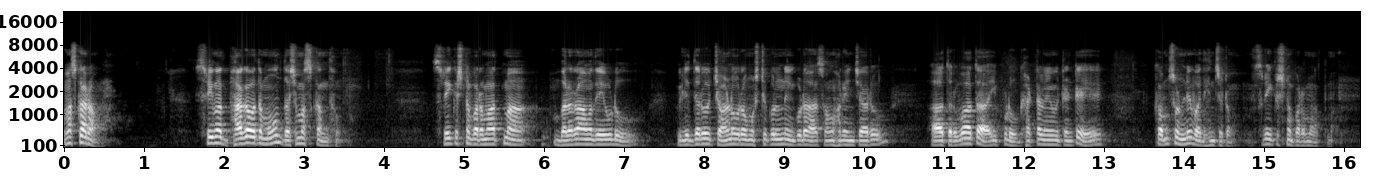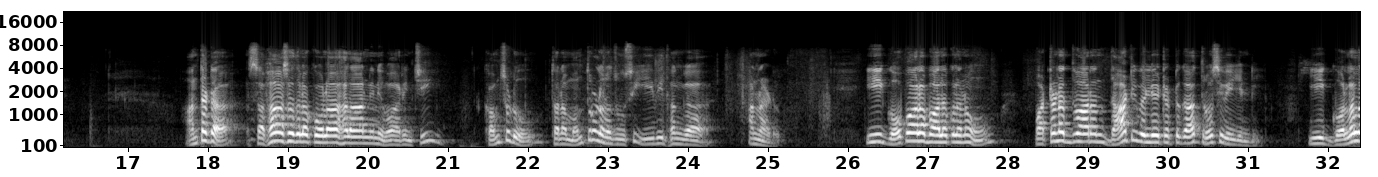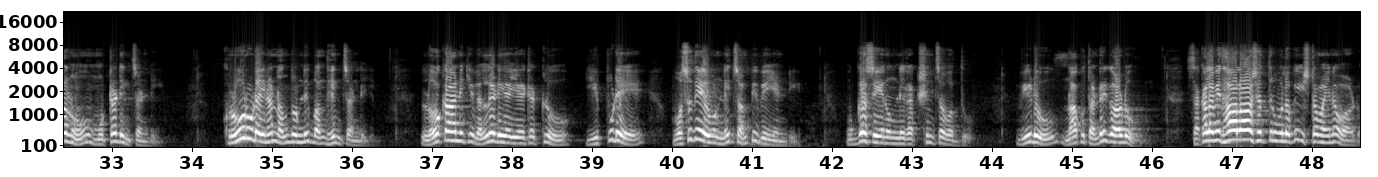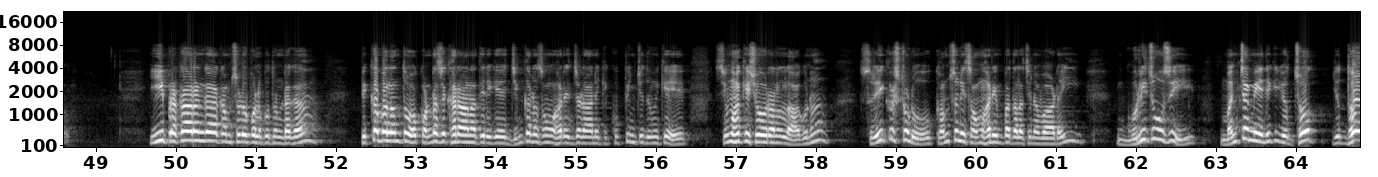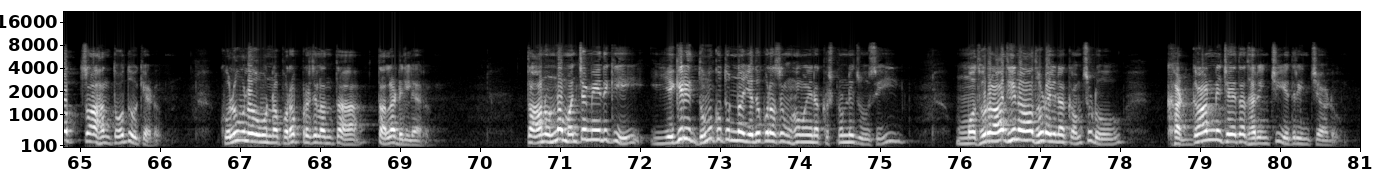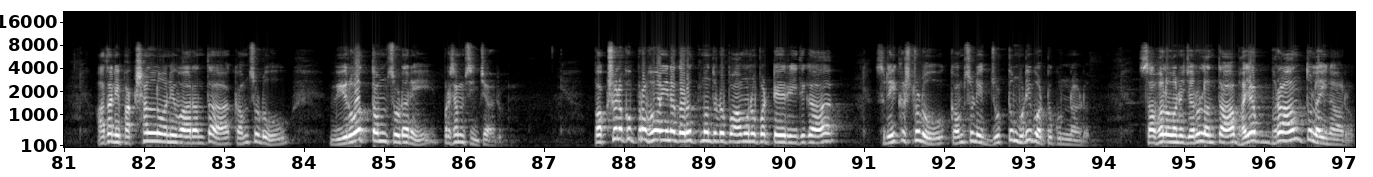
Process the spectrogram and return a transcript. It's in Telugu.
నమస్కారం. శ్రీమద్ భాగవతము దశమస్కంధం. శ్రీకృష్ణ పరమాత్మ బలరామదేవుడు వీళ్ళిద్దరూ చాణూర ముష్టికుల్ని కూడా సంహరించారు. ఆ తరువాత ఇప్పుడు ఘట్టం ఏమిటంటే కంసుణ్ణి వధించటం శ్రీకృష్ణ పరమాత్మ. అంతటా సభాసదుల కోలాహలాన్ని నివారించి కంసుడు తన మంత్రులను చూసి ఈ విధంగా అన్నాడు. ఈ గోపాల బాలకులను పట్టణద్వారం దాటి వెళ్ళేటట్టుగా త్రోసివేయండి. ఈ గొల్లలను ముట్టడించండి. క్రూరుడైన నందుణ్ణి బంధించండి. లోకానికి వెల్లడి అయ్యేటట్లు ఇప్పుడే వసుదేవుణ్ణి చంపివేయండి. ఉగ్రసేనుణ్ణి రక్షించవద్దు. వీడు నాకు తండ్రిగాడు. సకల విధాలా శత్రువులకు ఇష్టమైనవాడు ఈ ప్రకారంగా కంసుడు పలుకుతుండగా పిక్కబలంతో కొండ శిఖరాన తిరిగే జింకను సంహరించడానికి కుప్పించి దుమికే సింహకిశోరం లాగున శ్రీకృష్ణుడు కంసుని సంహరింపదలచిన వాడై గురి చూసి మంచం మీదికి యుద్ధో యుద్ధోత్సాహంతో దూకాడు. కొలువులో ఉన్న పురప్రజలంతా తల్లడిల్లారు తానున్న మంచం మీదికి ఎగిరి దుముకుతున్న ఎదుకుల సింహమైన కృష్ణుణ్ణి చూసి మధురాధినాథుడైన కంసుడు ఖడ్గాన్ని చేత ధరించి ఎదిరించాడు. అతని పక్షంలోని వారంతా కంసుడు వీరోత్తంసుడని ప్రశంసించారు. పక్షులకు ప్రభు అయిన గరుత్మంతుడు పామును పట్టే రీతిగా శ్రీకృష్ణుడు కంసుని జుట్టు ముడి పట్టుకున్నాడు. సభలోని జనులంతా భయభ్రాంతులైనారు.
